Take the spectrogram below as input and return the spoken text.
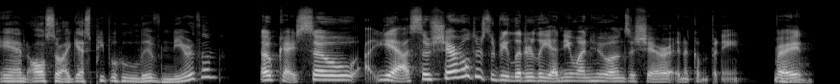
and also I guess people who live near them. Okay, so yeah, so shareholders would be literally anyone who owns a share in a company, right?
